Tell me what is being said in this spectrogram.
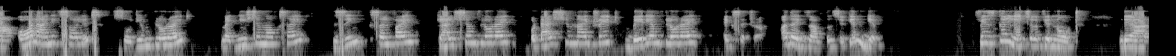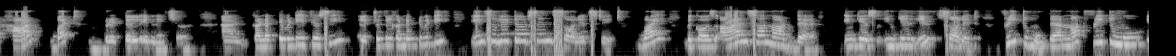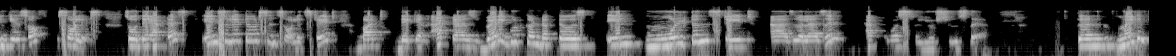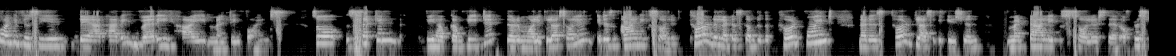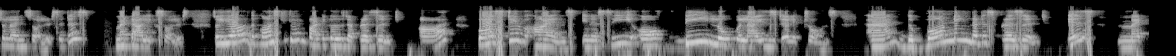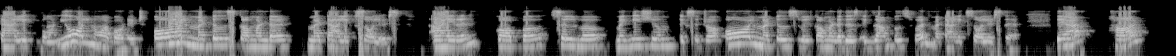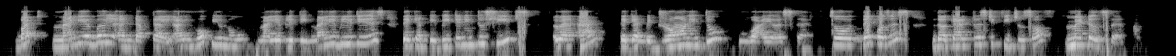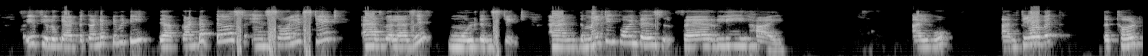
uh, all ionic solids, sodium chloride, magnesium oxide, zinc sulfide, calcium fluoride, potassium nitrate, barium chloride, etc. Other examples you can give. Physical nature of your note. They are hard but brittle in nature. And conductivity, if you see, electrical conductivity, insulators in solid state. Why? Because ions are not there in case in case in solid. Free to move. They are not free to move in case of solids. So they act as insulators in solid state but they can act as very good conductors in molten state as well as in aqueous solutions there. Then melting point if you see they are having very high melting points. So second we have completed the molecular solid. It is ionic solid. Third, let us come to the third point. That is third classification, metallic solids there of crystalline solids. It is metallic solids. So here the constituent particles that are present are positive ions in a sea of delocalized electrons. And the bonding that is present is metallic bond. You all know about it. All metals come under metallic solids. Iron, copper, silver, magnesium, etc. All metals will come under these examples for metallic solids there. They are hard but malleable and ductile. I hope you know malleability. Malleability is they can be beaten into sheets and they can be drawn into wires there. So they possess the characteristic features of metals there. If you look at the conductivity, they are conductors in solid state as well as in molten state and the melting point is fairly high. I hope I'm clear with the third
